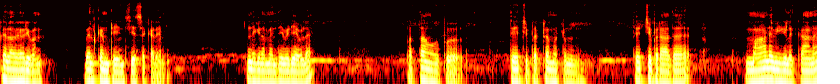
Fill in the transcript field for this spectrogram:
ஹலோ எவ்ரி ஒன் வெல்கம் டு இன்சிஎஸ் அகாடமி இன்றைக்கி நம்ம இந்த வீடியோவில் பத்தாம் வகுப்பு தேர்ச்சி பெற்ற மற்றும் தேர்ச்சி பெறாத மாணவிகளுக்கான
